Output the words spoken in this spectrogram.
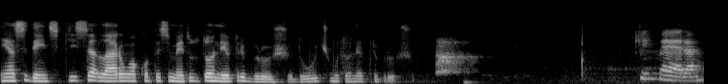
em acidentes que selaram o acontecimento do torneio Tribruxo, do último torneio Tribruxo? Quimera.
